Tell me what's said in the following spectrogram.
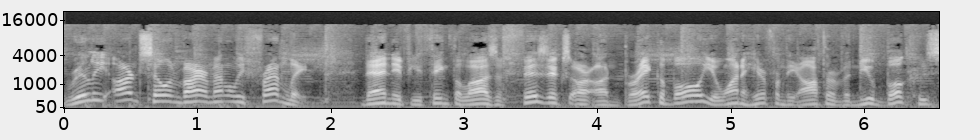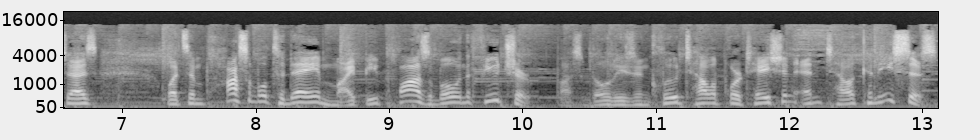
really aren't so environmentally friendly. Then, if you think the laws of physics are unbreakable, you want to hear from the author of a new book who says what's impossible today might be plausible in the future. Possibilities include teleportation and telekinesis.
